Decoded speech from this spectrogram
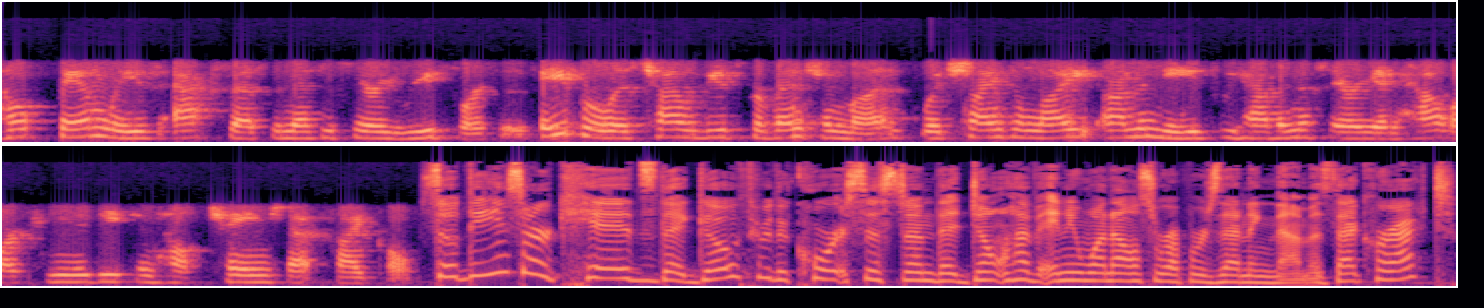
help families access the necessary resources. April is Child Abuse Prevention Month, which shines a light on the needs we have in this area and how our community can help change that cycle. So these are kids that go through the court system that don't have anyone else representing them. Is that correct?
